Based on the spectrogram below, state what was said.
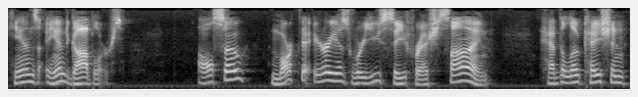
hens and gobblers. Also, mark the areas where you see fresh sign. Have the location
